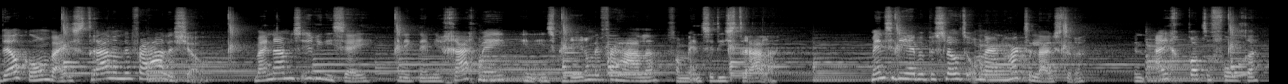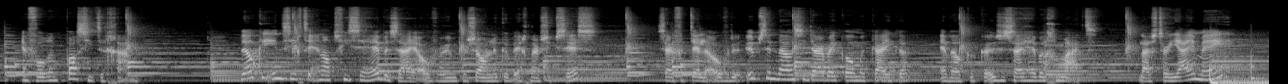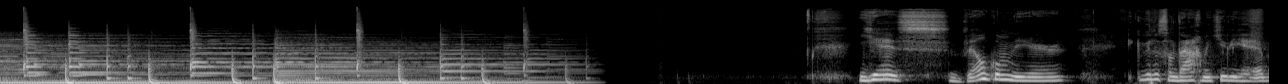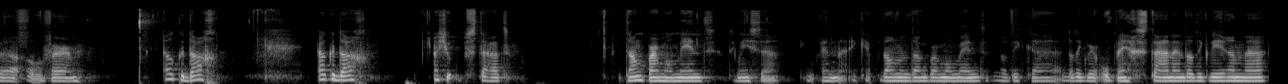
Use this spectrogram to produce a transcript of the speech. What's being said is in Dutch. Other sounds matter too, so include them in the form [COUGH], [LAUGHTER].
Welkom bij de Stralende Verhalen Show. Mijn naam is Eurydice en ik neem je graag mee in inspirerende verhalen van mensen die stralen. Mensen die hebben besloten om naar hun hart te luisteren, hun eigen pad te volgen en voor hun passie te gaan. Welke inzichten en adviezen hebben zij over hun persoonlijke weg naar succes? Zij vertellen over de ups en downs die daarbij komen kijken en welke keuzes zij hebben gemaakt. Luister jij mee? Yes, welkom weer. Ik wil het vandaag met jullie hebben over elke dag. Elke dag als je opstaat. Dankbaar moment. Tenminste, ik, ben, ik heb dan een dankbaar moment dat ik, uh, dat ik weer op ben gestaan en dat ik weer een uh,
